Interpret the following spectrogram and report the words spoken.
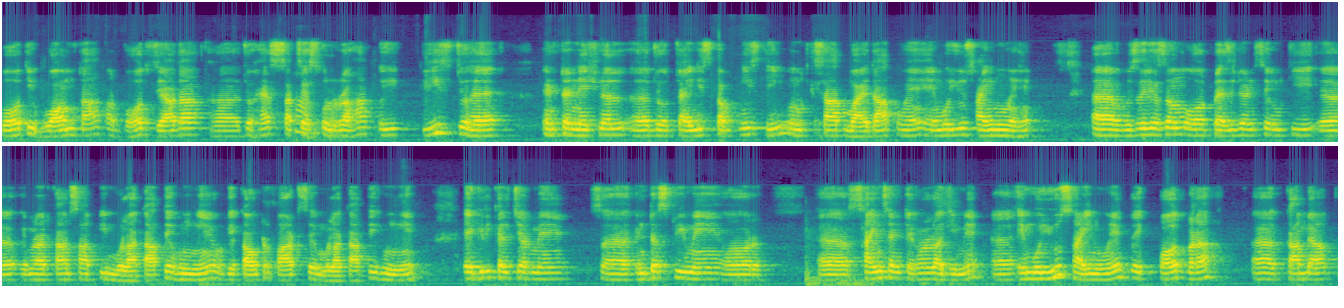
बहुत ही वार्म था और बहुत ज़्यादा जो है सक्सेसफुल हाँ। रहा। कोई बीस जो है इंटरनेशनल जो चाइनीज़ कंपनीज़ थी उनके साथ वायदात हुए हैं एमओयू साइन हुए हैं। वज़ीर और प्रेसिडेंट से उनकी इमरान खान साहब की मुलाकातें हुई हैं उनके काउंटर पार्ट से मुलाकातें हुई हैं। एग्रीकल्चर में इंडस्ट्री में और साइंस एंड टेक्नोलॉजी में एमओयू साइन हुए तो एक बहुत बड़ा कामयाब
